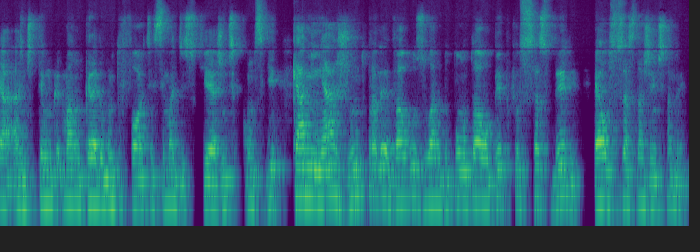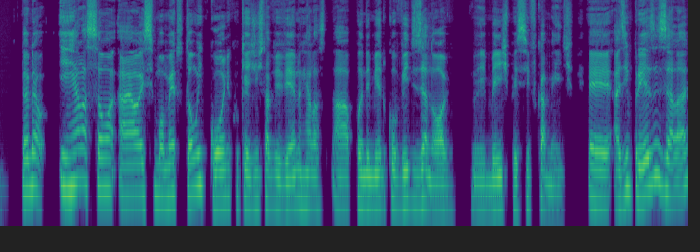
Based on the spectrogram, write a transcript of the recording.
a, a gente tem um, um credo muito forte em cima disso, que é a gente conseguir caminhar junto para levar o usuário do ponto A ao B, porque o sucesso dele é o sucesso da gente também. Leonel, em relação a esse momento tão icônico que a gente está vivendo em relação à pandemia do Covid-19, bem especificamente. É, as empresas, ela,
